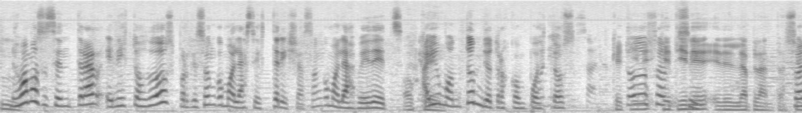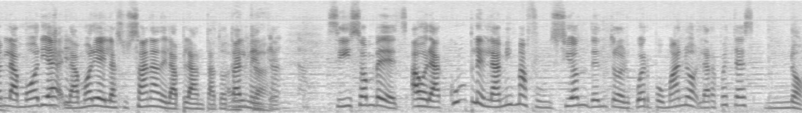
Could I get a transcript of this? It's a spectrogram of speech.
Mm. Nos vamos a centrar en estos dos porque son como las estrellas, son como las vedettes. Hay un montón de otros compuestos. Que Todos tiene, son- que tiene sí. el- la planta. Son la Moria, la Moria y la Susana de la planta, totalmente. Sí, son vedettes. Ahora, ¿cumplen la misma función dentro del cuerpo humano? La respuesta es no.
